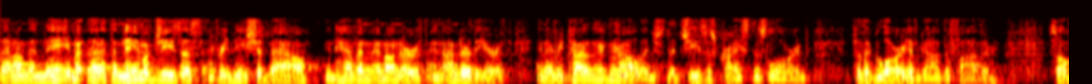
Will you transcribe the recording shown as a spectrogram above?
that on the name that at the name of Jesus every knee should bow in heaven and on earth and under the earth, and every tongue acknowledge that Jesus Christ is Lord to the glory of God the Father. So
